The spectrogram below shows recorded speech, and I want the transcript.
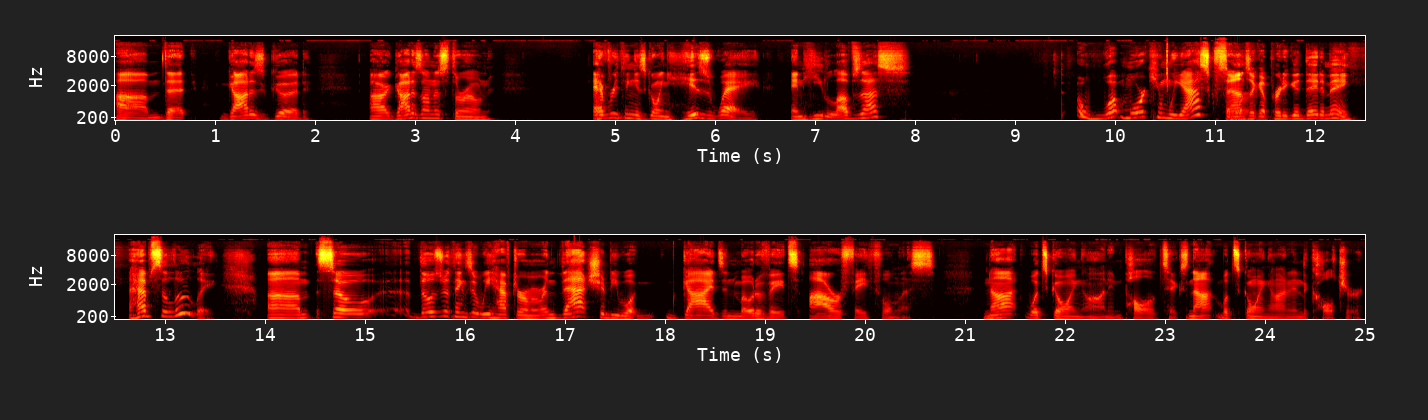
um, that God is good, uh, God is on His throne, everything is going His way, and He loves us. What more can we ask for? Sounds like a pretty good day to me. Absolutely. Um, so those are things that we have to remember, and that should be what guides and motivates our faithfulness. Not what's going on in politics, not what's going on in the culture,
